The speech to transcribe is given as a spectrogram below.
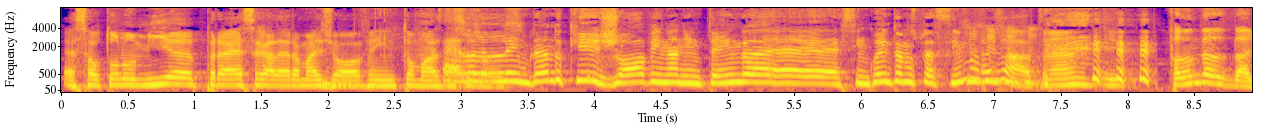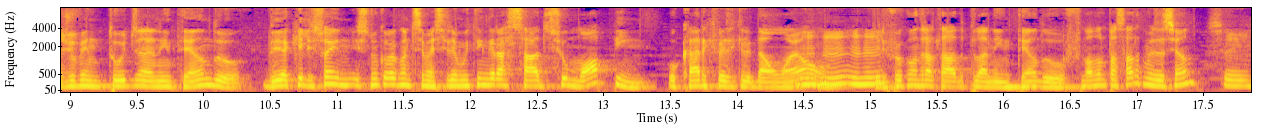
essa autonomia pra essa galera mais jovem tomar as É, decisões. lembrando que jovem na Nintendo é 50 anos pra cima. Exato, né? E- Falando da, da juventude na Nintendo, veio aquele sonho, isso nunca vai acontecer, mas seria muito engraçado se o Mopping, o cara que fez aquele Downwell, que ele foi contratado pela Nintendo no final do ano passado, começo desse ano, sim.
